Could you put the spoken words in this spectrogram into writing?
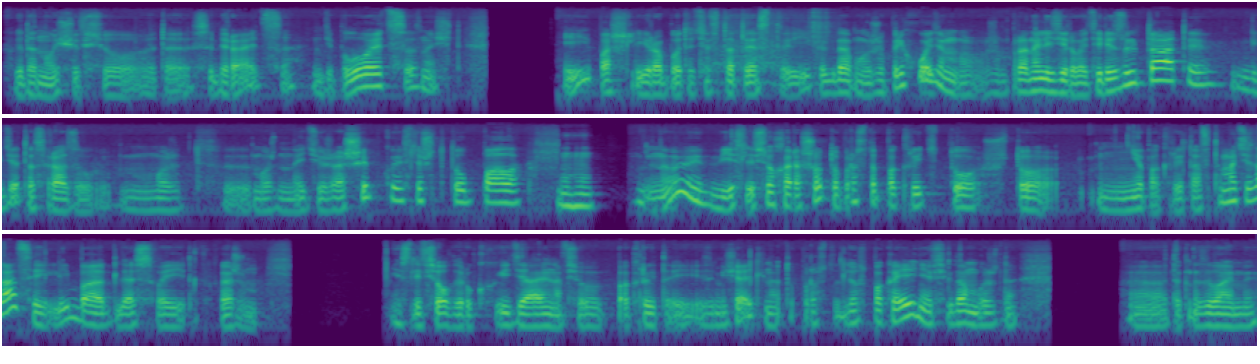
когда ночью все это собирается, деплоится, значит, и пошли работать автотесты. И когда мы уже приходим, мы можем проанализировать результаты, где-то сразу может, можно найти уже ошибку, если что-то упало. Угу. Ну, и если все хорошо, то просто покрыть то, что не покрыто автоматизацией, либо для своей, так скажем, если все вдруг идеально, все покрыто и замечательно, то просто для успокоения всегда можно э, так называемый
